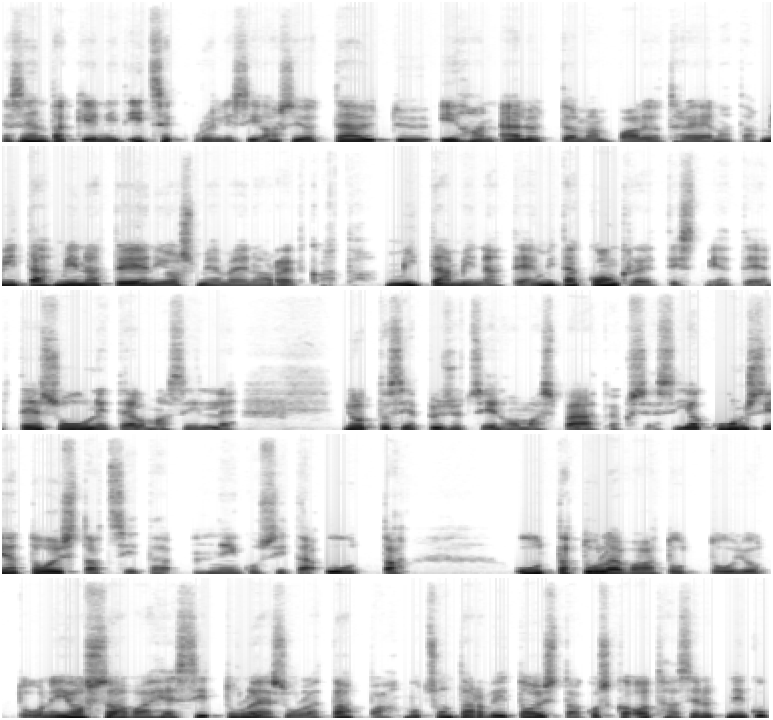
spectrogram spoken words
Ja sen takia niitä itsekurillisia asioita täytyy ihan älyttömän paljon treenata. Mitä minä teen, jos minä meinaan retkahtaa? Mitä minä teen? Mitä konkreettista minä teen? Tee suunnitelma sille, jotta sinä pysyt siinä omassa päätöksessä. Ja kun sinä toistat sitä, niin kuin sitä uutta, uutta tulevaa tuttua juttua, niin jossain vaiheessa siitä tulee sulle tapa, mutta sun tarvii toistaa, koska othan se nyt niin kuin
